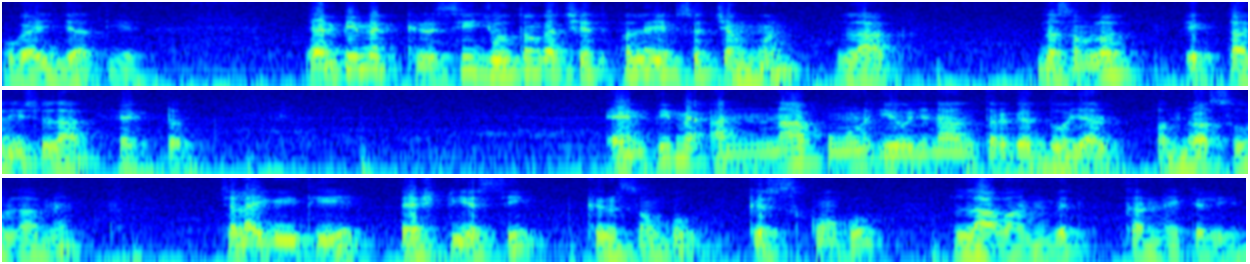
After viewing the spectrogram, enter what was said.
उगाई जाती है। एमपी में कृषि जोतों का क्षेत्रफल है एक सौ चौवन लाख दशमलव इकतालीस लाख हेक्टर। एमपी में अन्नापूर्ण योजना अंतर्गत 2015-16 में चलाई गई थी एस टी एस सी कृषकों को कृषकों को लाभान्वित करने के लिए।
